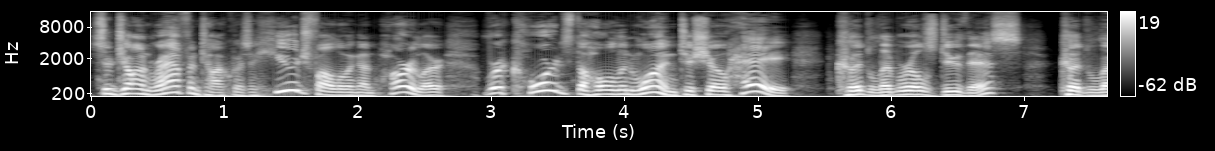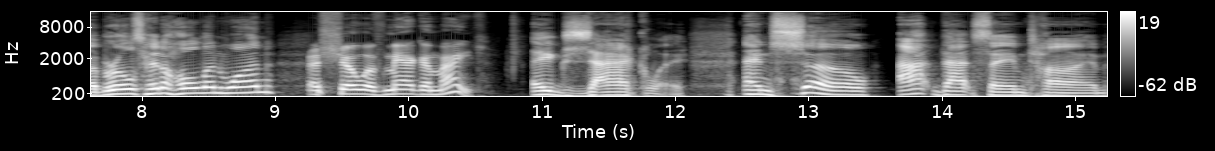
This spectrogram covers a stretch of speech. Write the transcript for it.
So, John Raffentock, who has a huge following on Parler, records the hole in one to show hey, could liberals do this? Could liberals hit a hole in one? A show of MAGA might. Exactly. And so at that same time,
